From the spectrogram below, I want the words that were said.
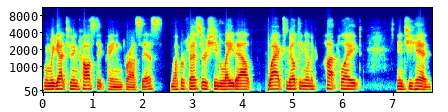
when we got to encaustic painting process, my professor, she laid out wax melting on a hot plate and she had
